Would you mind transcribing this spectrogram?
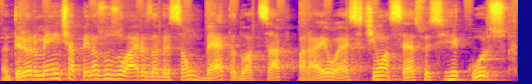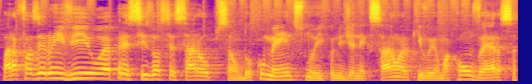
Anteriormente, apenas usuários da versão beta do WhatsApp para iOS tinham acesso a esse recurso. Para fazer o envio, é preciso acessar a opção Documentos no ícone de anexar um arquivo em uma conversa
